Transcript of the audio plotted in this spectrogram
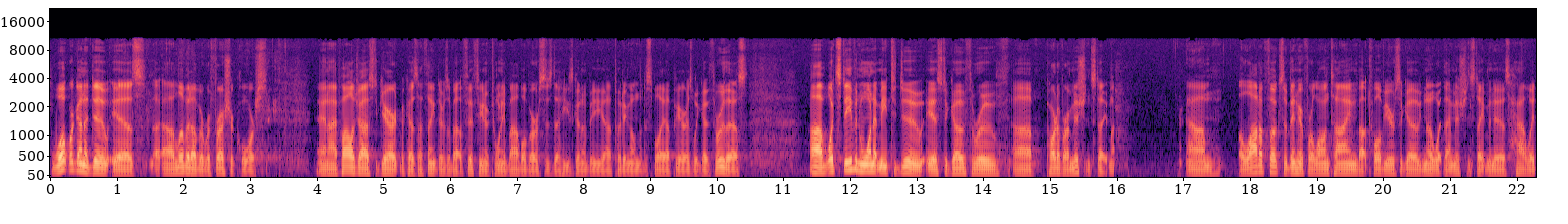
what we're going to do is a, a, little bit of a refresher course. And I apologize to Garrett because I think there's about 15 or 20 Bible verses that he's going to be uh, putting on the display up here as we go through this. Uh, what Stephen wanted me to do is to go through uh, part of our mission statement. Um, a lot of folks have been here for a long time, about 12 years ago, know what that mission statement is, how it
